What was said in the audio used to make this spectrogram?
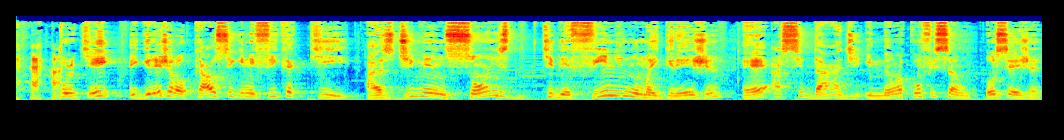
Porque igreja local significa que as dimensões que definem uma igreja é a cidade e não a confissão. Ou seja,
